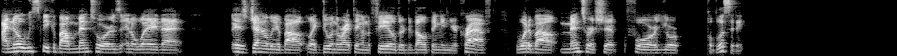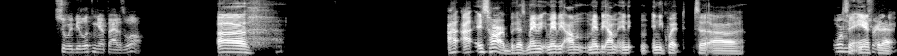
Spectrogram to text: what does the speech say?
I know we speak about mentors in a way that is generally about like doing the right thing on the field or developing in your craft. What about mentorship for your publicity? Should we be looking at that as well? Uh, I, I it's hard because maybe maybe I'm maybe I'm in, inequipped to uh Or to answer training? that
